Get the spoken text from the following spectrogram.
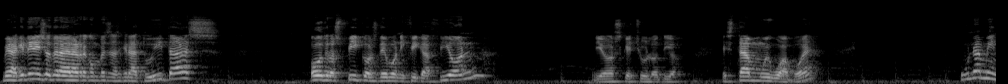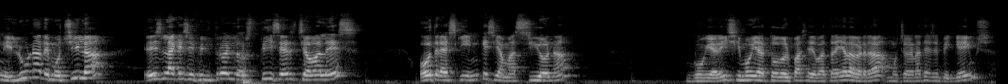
Mira, aquí tenéis otra de las recompensas gratuitas. Otros picos de bonificación. Dios, qué chulo, tío. Está muy guapo, ¿eh? Una mini luna de mochila Es la que se filtró en los teasers, chavales. Otra skin que se llama Siona. Bugueadísimo ya todo el pase de batalla, la verdad. Muchas gracias Epic Games.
